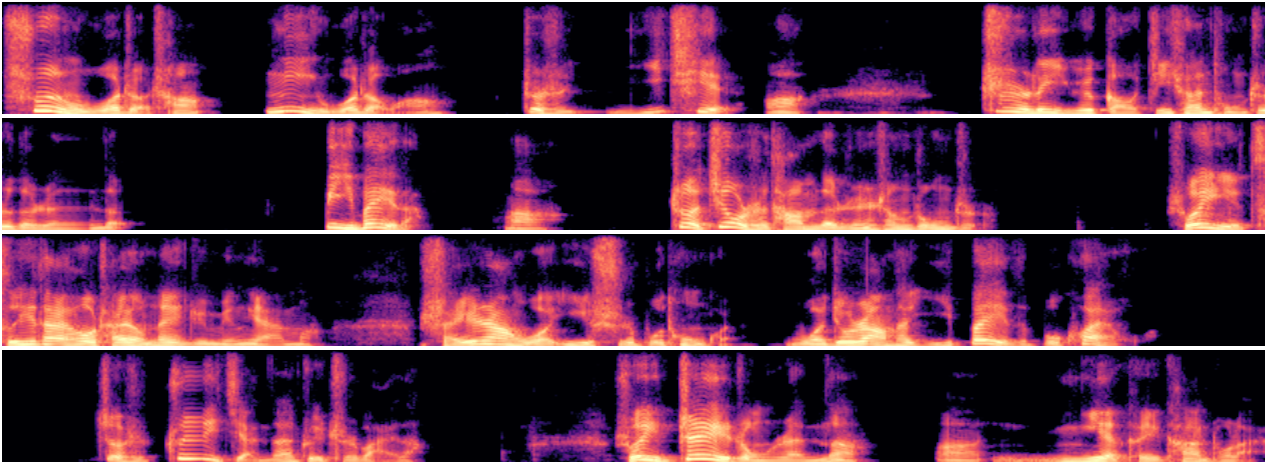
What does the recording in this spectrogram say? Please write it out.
顺我者昌，逆我者亡。这是一切啊，致力于搞集权统治的人的。必备的啊，这就是他们的人生宗旨，所以慈禧太后才有那句名言嘛：“谁让我一时不痛快，我就让他一辈子不快活。”这是最简单、最直白的。所以这种人呢，啊，你也可以看出来，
